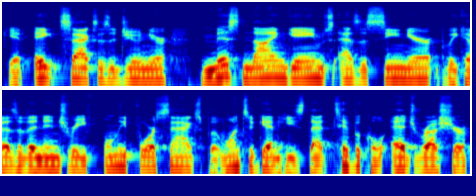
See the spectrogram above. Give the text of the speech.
He had eight sacks as a junior, missed nine games as a senior because of an injury, only four sacks. But once again, he's that typical edge rusher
